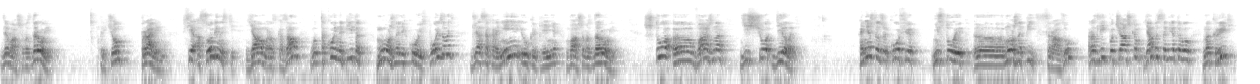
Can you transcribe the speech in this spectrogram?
для вашего здоровья. Причем правильно. Все особенности я вам рассказал. Вот такой напиток можно легко использовать для сохранения и укрепления вашего здоровья. Что э, важно еще делать? Конечно же, кофе не стоит, э, можно пить сразу, разлить по чашкам. Я бы советовал накрыть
